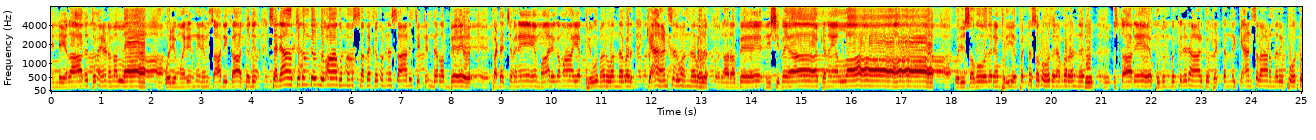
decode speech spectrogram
നിന്റെ ഇറാദത്ത് വേണമല്ല. ഒരു മരുന്നിനും സാധിക്കാത്തത് സലാത്ത് കൊണ്ടും ദുആ കൊണ്ടും സദഖ കൊണ്ടും സാധിച്ചിട്ടുണ്ട് റബ്ബേ. പടച്ചവനെ മാരകമായ ഭ്യൂമർ വന്നവർ ക്യാൻസർ വന്നവർ. റബ്ബേ നിശിഫയാക്കണയല്ല ഒരു സഹോദരൻ പ്രിയപ്പെട്ട സഹോദരൻ പറഞ്ഞത് ഉസ്താദെ കുടുംബത്തിലൊരാൾക്ക് പെട്ടെന്ന് ക്യാൻസർ ആണെന്ന് റിപ്പോർട്ട്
